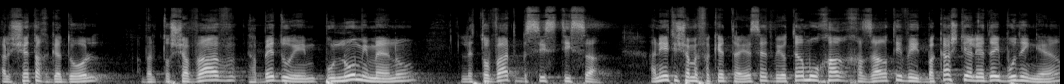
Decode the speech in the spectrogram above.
על שטח גדול, אבל תושביו הבדואים פונו ממנו לטובת בסיס טיסה. אני הייתי שם מפקד טייסת, ויותר מאוחר חזרתי והתבקשתי על ידי בודינגר,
